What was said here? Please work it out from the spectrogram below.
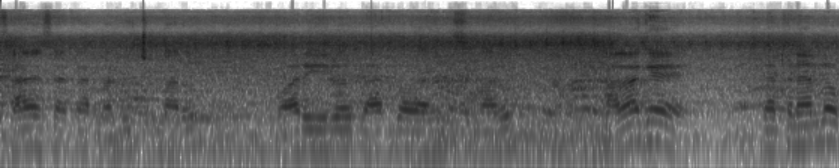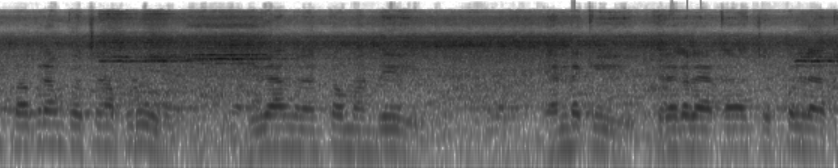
సహాయ సహకారాలు అందిస్తున్నారు వారు ఈరోజు దాంట్లో అందిస్తున్నారు అలాగే గత నెలలో ప్రోగ్రాంకి వచ్చినప్పుడు దివ్యాంగులు ఎంతోమంది ఎండకి తిరగలేక చెప్పులు లేక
